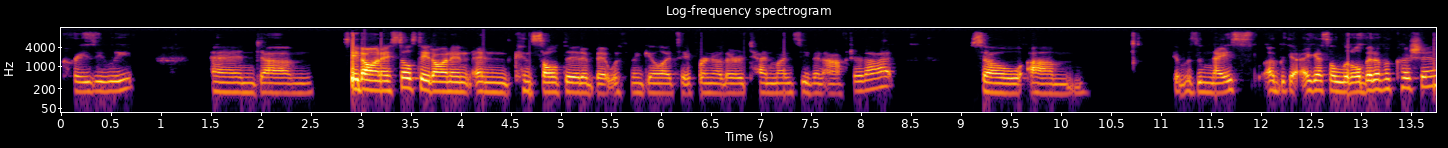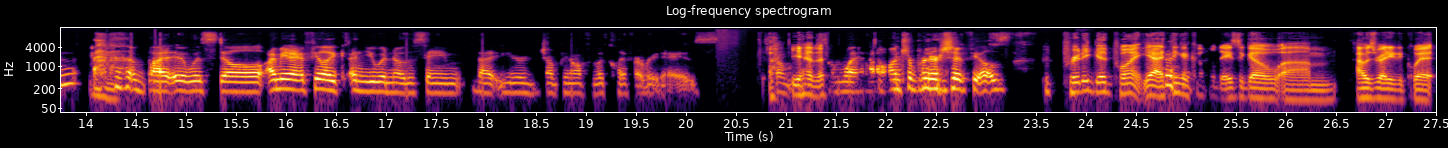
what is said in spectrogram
crazy leap. And um, stayed on. I still stayed on and, and consulted a bit with McGill, I'd say for another 10 months even after that. So um, it was a nice, I guess, a little bit of a cushion, mm-hmm. but it was still, I mean, I feel like, and you would know the same, that you're jumping off of a cliff every day is some, yeah, that's somewhat how entrepreneurship feels. Pretty good point. Yeah, I think a couple days ago, um, I was ready to quit.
